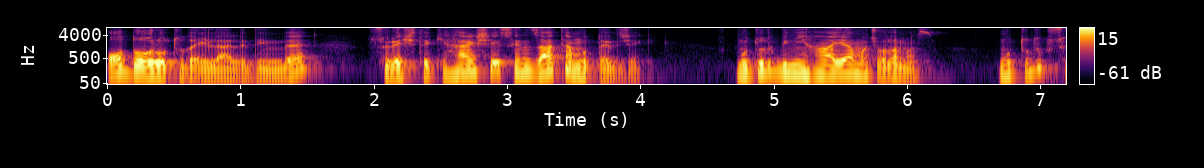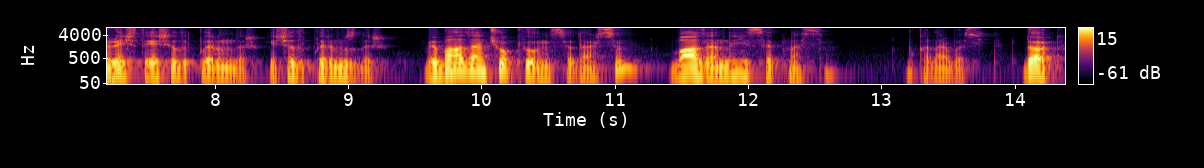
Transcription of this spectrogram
o doğrultuda ilerlediğinde süreçteki her şey seni zaten mutlu edecek. Mutluluk bir nihai amaç olamaz. Mutluluk süreçte yaşadıklarındır, yaşadıklarımızdır. Ve bazen çok yoğun hissedersin, bazen de hissetmezsin. Bu kadar basit. 4.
